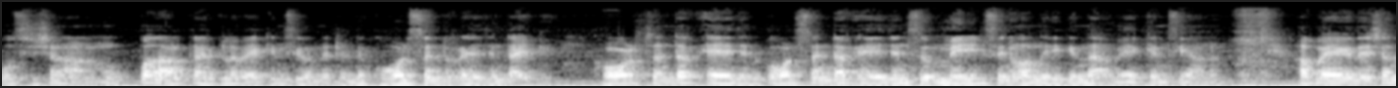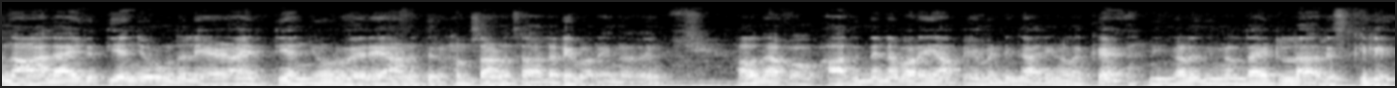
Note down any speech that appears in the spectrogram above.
പൊസിഷൻ ആണ്. മുപ്പത് ആൾക്കാർക്കുള്ള വേക്കൻസി വന്നിട്ടുണ്ട്. കോൾ സെന്റർ ഏജന്റ് ആയിട്ട്. Call centre agent call centre agents മെയിൽസിന് വന്നിരിക്കുന്ന വേക്കൻസി ആണ്. അപ്പോൾ ഏകദേശം നാലായിരത്തി അഞ്ഞൂറ് മുതൽ ഏഴായിരത്തി അഞ്ഞൂറ് വരെയാണ് ആണ് സാലറി പറയുന്നത്. ന- ആദ്യം തന്നെ പറയാം പേയ്മെന്റും കാര്യങ്ങളൊക്കെ നിങ്ങൾ നിങ്ങളുടേതായിട്ടുള്ള റിസ്കിൽ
